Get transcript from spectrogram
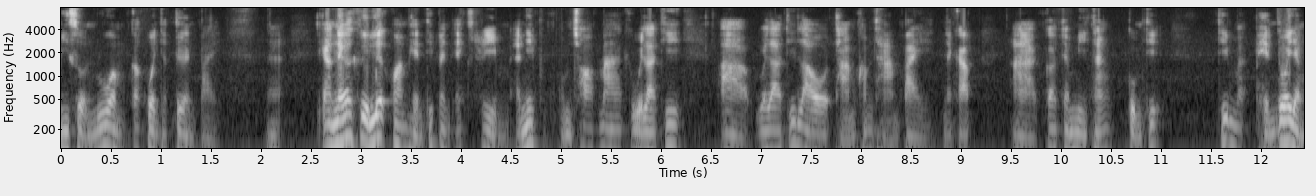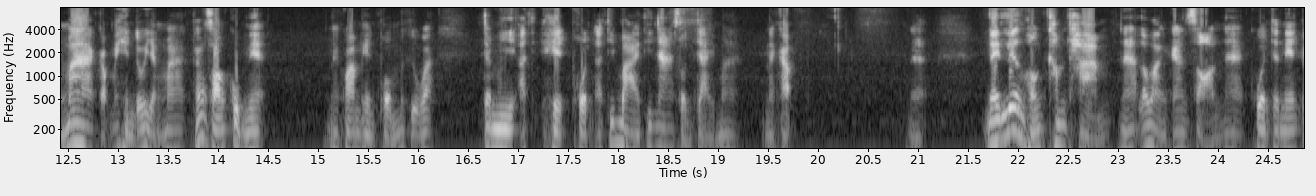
มีส่วนร่วมก็ควรจะเตือนไป อีกอันนึงก็คือเลือกความเห็นที่เป็นเอ็กซ์ตรีมอันนี้ผมชอบมากคือเวลาที่เวลาที่เราถามคำถามไปนะครับก็จะมีทั้งกลุ่มที่ที่เห็นด้วยอย่างมากกับไม่เห็นด้วยอย่างมาก ทั้งสองกลุ่มเนี้ยในความเห็นผมก็คือว่าจะมีเหตุผลอธิบายที่น่าสนใจมากนะครับนะในเรื่องของคำถามนะระหว่างการสอนนะควรจะเน้นไป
